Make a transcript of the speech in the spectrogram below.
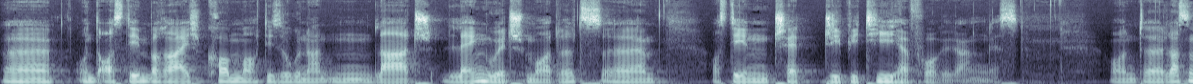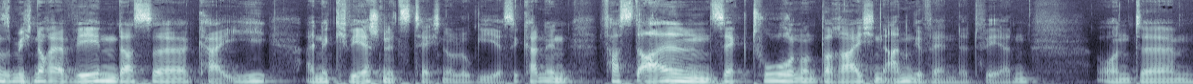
äh, und aus dem Bereich kommen auch die sogenannten Large Language Models, äh, aus denen ChatGPT hervorgegangen ist. Und äh, lassen Sie mich noch erwähnen, dass äh, KI eine Querschnittstechnologie ist. Sie kann in fast allen Sektoren und Bereichen angewendet werden. Und ähm,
